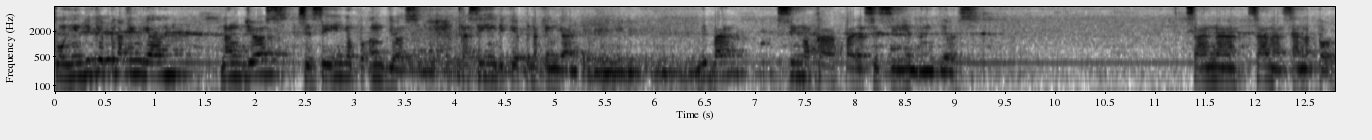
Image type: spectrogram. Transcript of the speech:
Kung hindi kayo pinakinggan ng Diyos, sisihin niyo po ang Diyos kasi hindi kayo pinakinggan. Di ba? Sino ka para sisihin ang Diyos? Sana, sana, sana po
